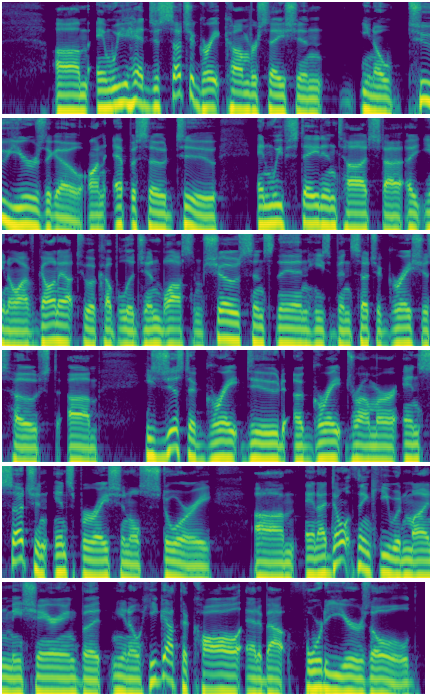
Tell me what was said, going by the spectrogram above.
Um, and we had just such a great conversation, you know, two years ago on episode two, and we've stayed in touch. I, you know, I've gone out to a couple of Gin Blossom shows since then. He's been such a gracious host. Um, he's just a great dude, a great drummer, and such an inspirational story. Um, and I don't think he would mind me sharing, but you know, he got the call at about 40 years old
